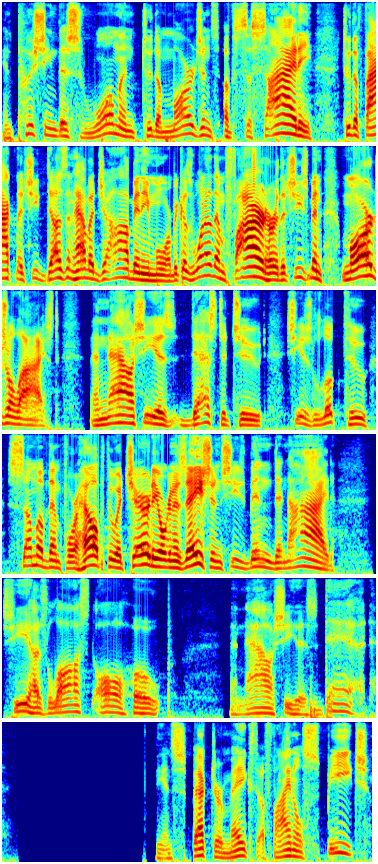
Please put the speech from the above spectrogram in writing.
in pushing this woman to the margins of society, to the fact that she doesn't have a job anymore because one of them fired her, that she's been marginalized. And now she is destitute. She has looked to some of them for help through a charity organization. She's been denied. She has lost all hope and now she is dead. The inspector makes a final speech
